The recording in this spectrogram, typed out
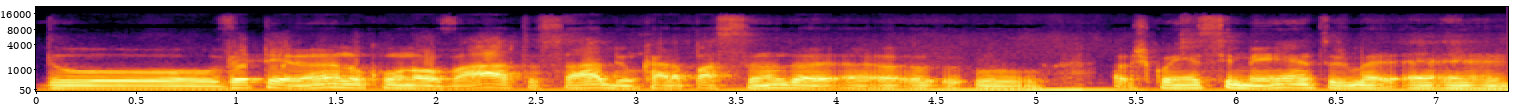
do veterano com o novato, sabe? Um cara passando a, a, a, os conhecimentos é, é,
